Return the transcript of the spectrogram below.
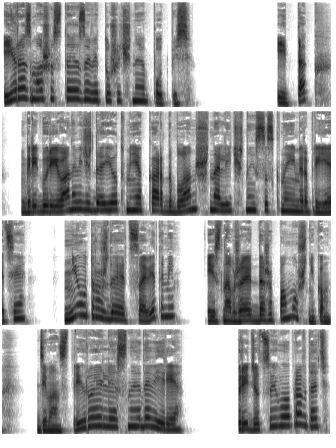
И размашистая завитушечная подпись. Итак, Григорий Иванович дает мне карт-бланш на личные сыскные мероприятия, не утруждает советами и снабжает даже помощником, демонстрируя лесное доверие. Придется его оправдать.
